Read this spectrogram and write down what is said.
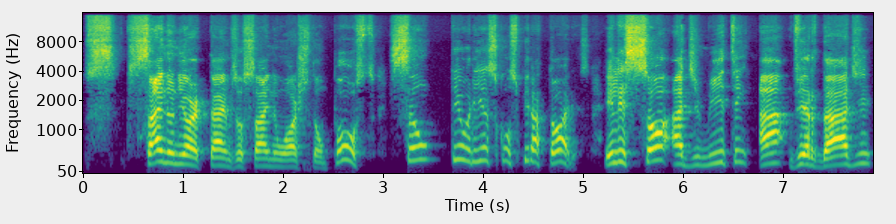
Sai no New York Times ou sai no Washington Post, são teorias conspiratórias. Eles só admitem a verdade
